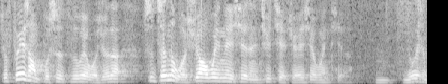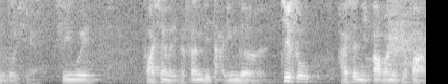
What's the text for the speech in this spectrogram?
就非常不是滋味。我觉得是真的，我需要为那些人去解决一些问题的。嗯，你为什么做鞋？是因为发现了一个 3D 打印的技术，还是你爸爸那句话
